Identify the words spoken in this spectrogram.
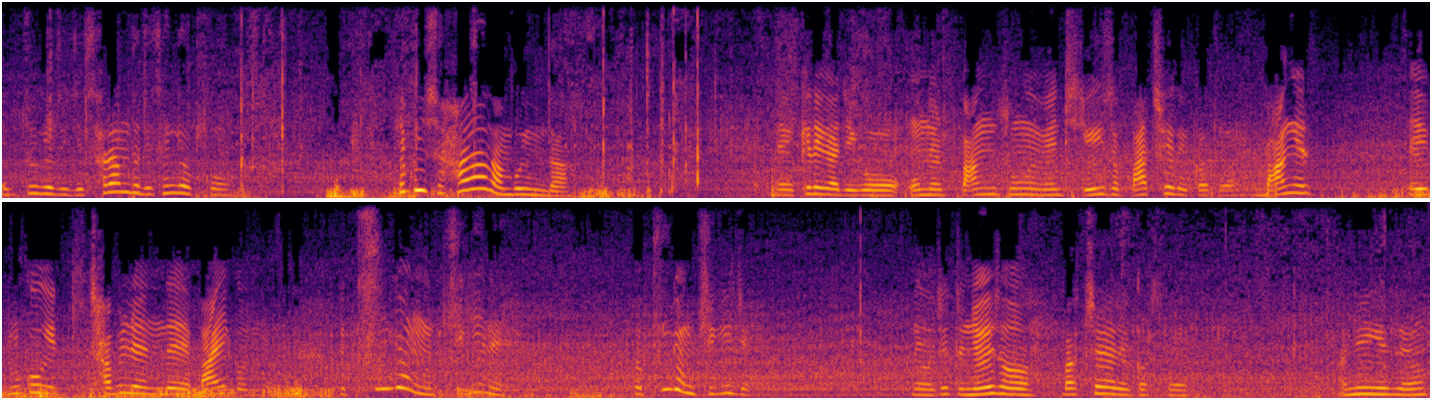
옆쪽에도 이제 사람들이 생겼고 햇빛이 하나도 안 보입니다. 네, 그래가지고 오늘 방송은 왠지 여기서 마쳐야 될 것 같아요. 망해 네, 물고기 잡으려는데 망했거든요. 근데 풍경은 죽이네. 저 풍경 죽이죠. 네, 어쨌든 여기서 마쳐야 될 것 같아요. 안녕히 계세요.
